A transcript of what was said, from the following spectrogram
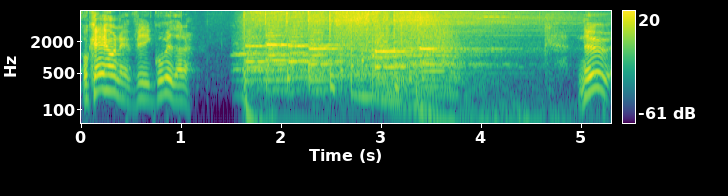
Okej hörni, vi går vidare. Nu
